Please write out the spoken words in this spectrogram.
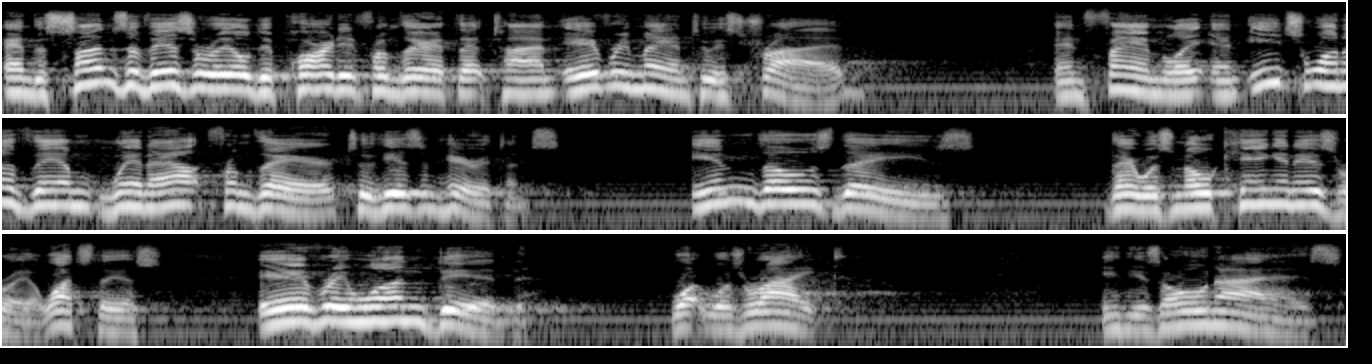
And the sons of Israel departed from there at that time, every man to his tribe and family, and each one of them went out from there to his inheritance. In those days, there was no king in Israel. Watch this. Everyone did what was right in his own eyes.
